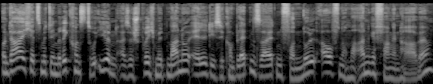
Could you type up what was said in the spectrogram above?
Und da ich jetzt mit dem Rekonstruieren, also sprich mit manuell diese kompletten Seiten von Null auf nochmal angefangen habe,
